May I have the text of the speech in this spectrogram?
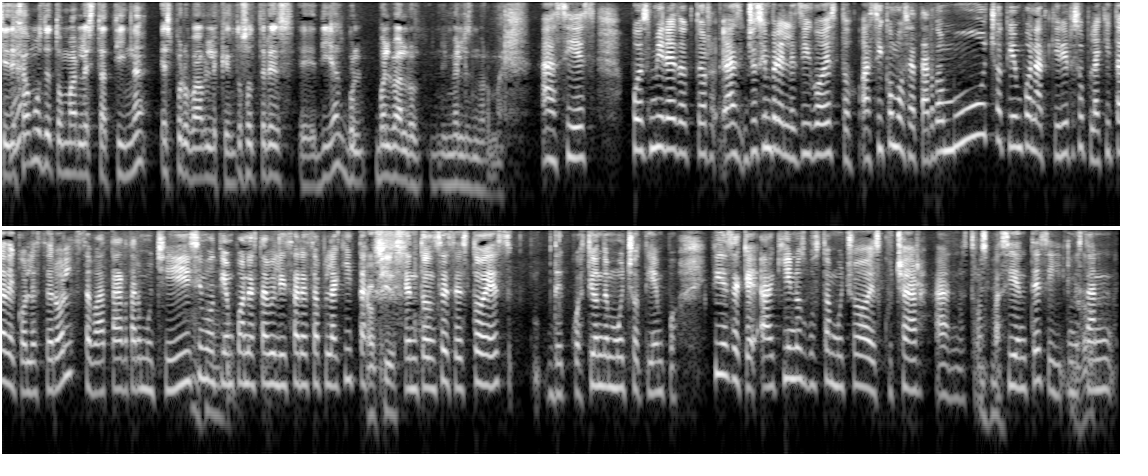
Si dejamos de tomar la estatina, es probable que en dos o tres eh, días vuelva a los niveles normales. Así es. Pues mire, doctor, ah, yo siempre les digo esto, así como se tardó mucho tiempo en adquirir su plaquita de colesterol, se va a tardar muchísimo tiempo en estabilizar esa plaquita. Así es. Entonces, esto es de cuestión de mucho tiempo. Fíjese que aquí nos gusta mucho escuchar a nuestros pacientes y me están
